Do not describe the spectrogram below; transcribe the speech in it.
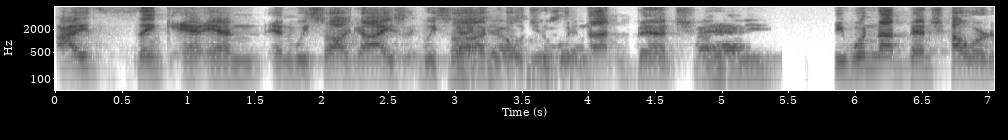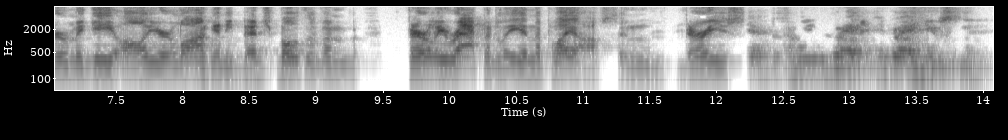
I think and and, and we saw guys, we saw a coach who would not bench Miami. he would not bench Howard or McGee all year long, and he benched both of them fairly rapidly in the playoffs. And very, Yeah, I mean, you playing Houston.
